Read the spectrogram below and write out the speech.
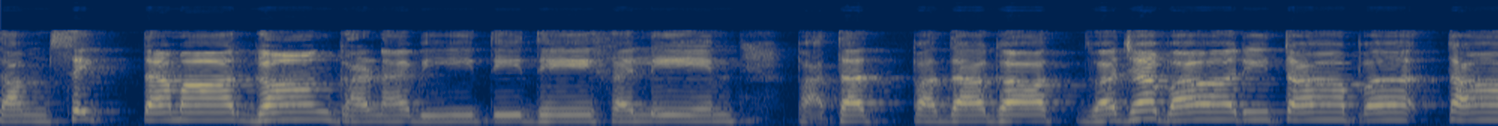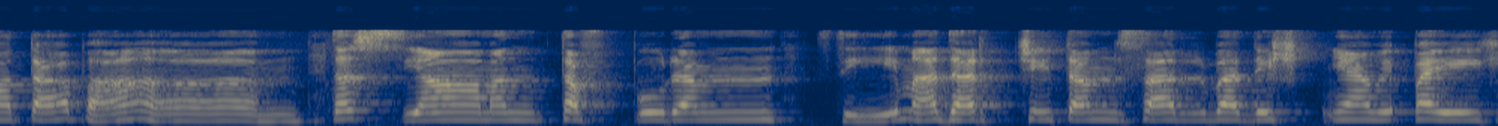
संसिक्तमार्गाङ्गणवीतिदेहलीं पतत्पदगाध्वजभारितापतातपां तस्यामन्तःपुरं सीमदर्चितं सर्वधिष्ण्यविपैः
